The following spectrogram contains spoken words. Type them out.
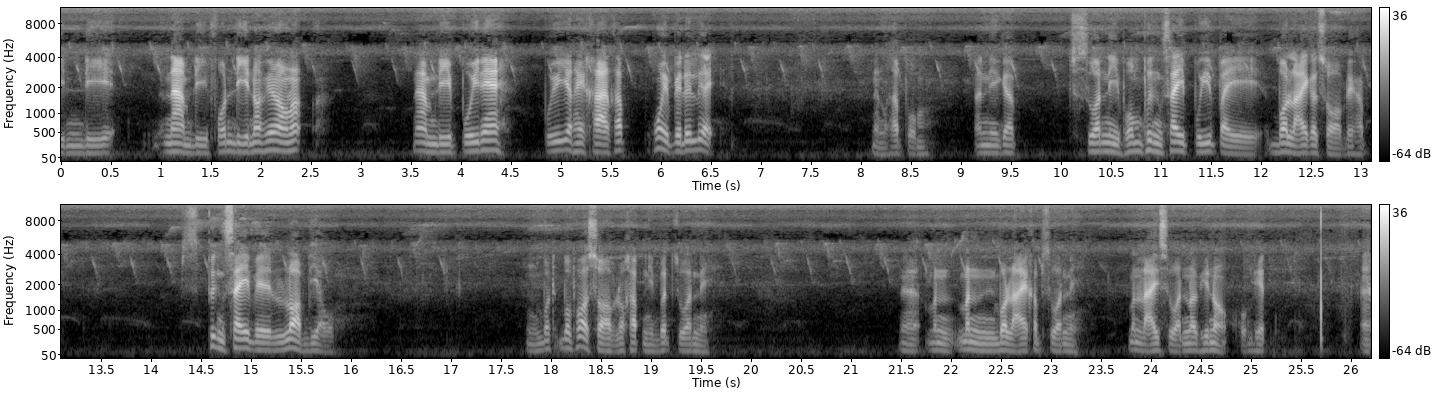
ดินดีน้ำดีฝนดีเนาะพี่น้องเนาะน้ำดีปุ๋ยเนี่ยปุ๋ยยังให้ขาดครับห้อยไปเรื่อยๆนั่นครับ ผม อันนี้ครับส่วนนี้ผมเพิ่งใส่ปุ๋ยไปบ่หลายกระสอบเลยครับเพิ่งใส่ไปรอบเดียวบ่บ่พ่อสอบหรอกครับ นี่เบิดสวนนี่นะมันมันบ่หลายครับสวนนี่ มันหลายสวนเนาะพี่น้องผมเห็ดอ่า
